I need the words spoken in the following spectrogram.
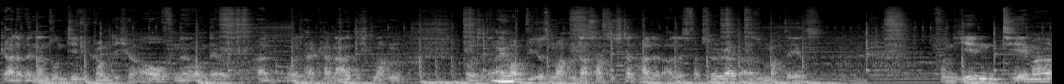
Gerade wenn dann so ein Titel kommt, ich höre auf, ne, und er halt, wollte halt Kanal dicht machen, wollte drei mhm. Hauptvideos machen, das hat sich dann halt alles verzögert, also macht er jetzt von jedem Thema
